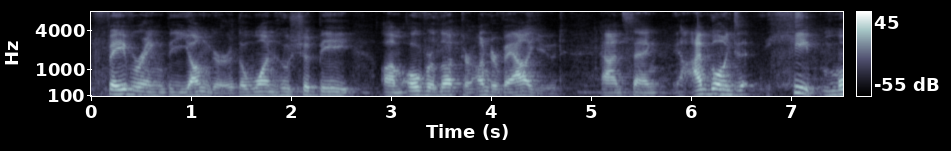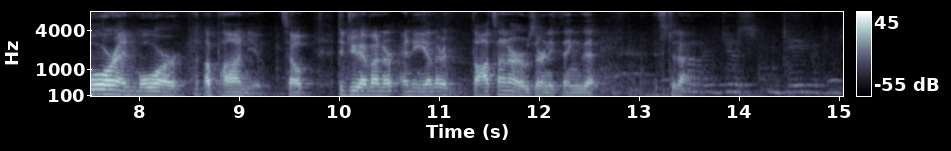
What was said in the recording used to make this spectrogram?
favoring the younger, the one who should be um, overlooked or undervalued, and saying, I'm going to heap more and more upon you. So, did you have any other thoughts on it, or was there anything that stood out? Uh, Just David was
